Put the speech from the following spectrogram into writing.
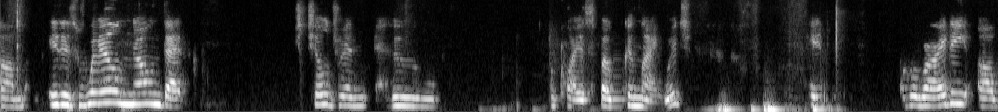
Um, it is well known that children who acquire spoken language hit a variety of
